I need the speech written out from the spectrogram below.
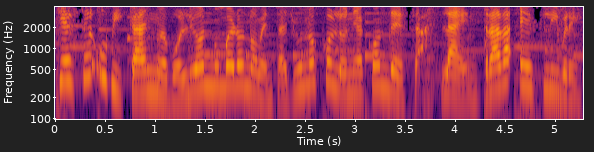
que se ubica en Nuevo León número 91, Colonia Condesa. La entrada es libre.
